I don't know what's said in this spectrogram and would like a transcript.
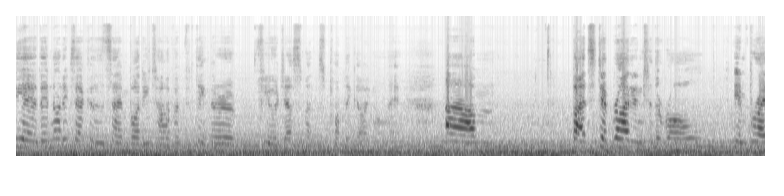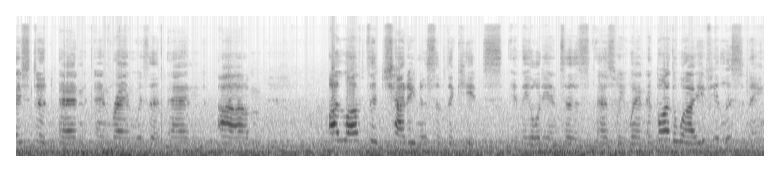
yeah, they're not exactly the same body type. I think there are a few adjustments probably going on there. Um, but stepped right into the role, embraced it, and, and ran with it. And um, I loved the chattiness of the kids in the audience as, as we went. And by the way, if you're listening,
